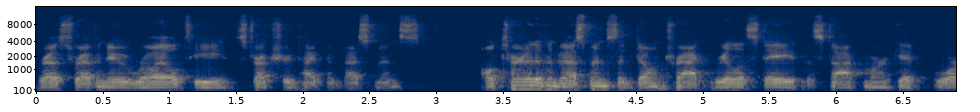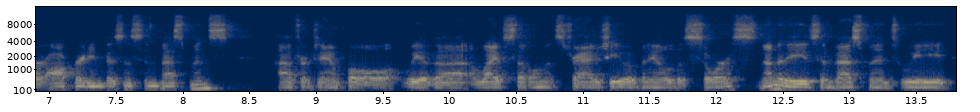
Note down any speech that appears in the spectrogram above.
gross revenue, royalty, structured type investments, alternative investments that don't track real estate, the stock market, or operating business investments. Uh, for example, we have a, a life settlement strategy we've been able to source. None of these investments we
